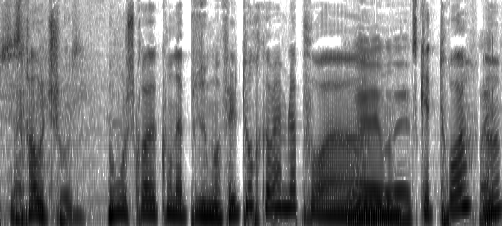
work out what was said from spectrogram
ce Ouais. sera autre chose. Bon, je crois qu'on a plus ou moins fait le tour quand même là pour euh, Ouais, ouais, ouais. Skate 3. Ouais, hein.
